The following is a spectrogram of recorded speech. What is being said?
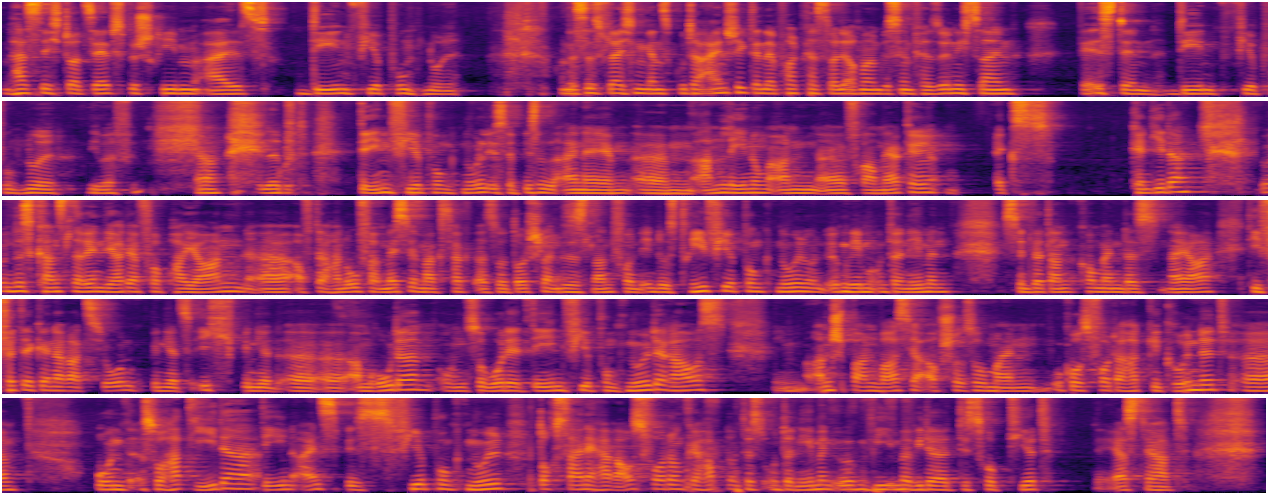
und hast dich dort selbst beschrieben als den 4.0. Und das ist vielleicht ein ganz guter Einstieg, denn der Podcast soll ja auch mal ein bisschen persönlich sein. Wer ist denn den 4.0, lieber ja, Philipp? Gut. Den 4.0 ist ein bisschen eine ähm, Anlehnung an äh, Frau Merkel, Ex kennt jeder. Die Bundeskanzlerin, die hat ja vor ein paar Jahren äh, auf der Hannover Messe mal gesagt, also Deutschland ist das Land von Industrie 4.0 und irgendwie im Unternehmen sind wir dann kommen, dass, naja, die vierte Generation bin jetzt ich, bin jetzt äh, äh am Ruder und so wurde den 4.0 daraus. Im Anspann war es ja auch schon so, mein Urgroßvater hat gegründet äh, und so hat jeder den 1 bis 4.0 doch seine Herausforderung gehabt und das Unternehmen irgendwie immer wieder disruptiert. Der erste hat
